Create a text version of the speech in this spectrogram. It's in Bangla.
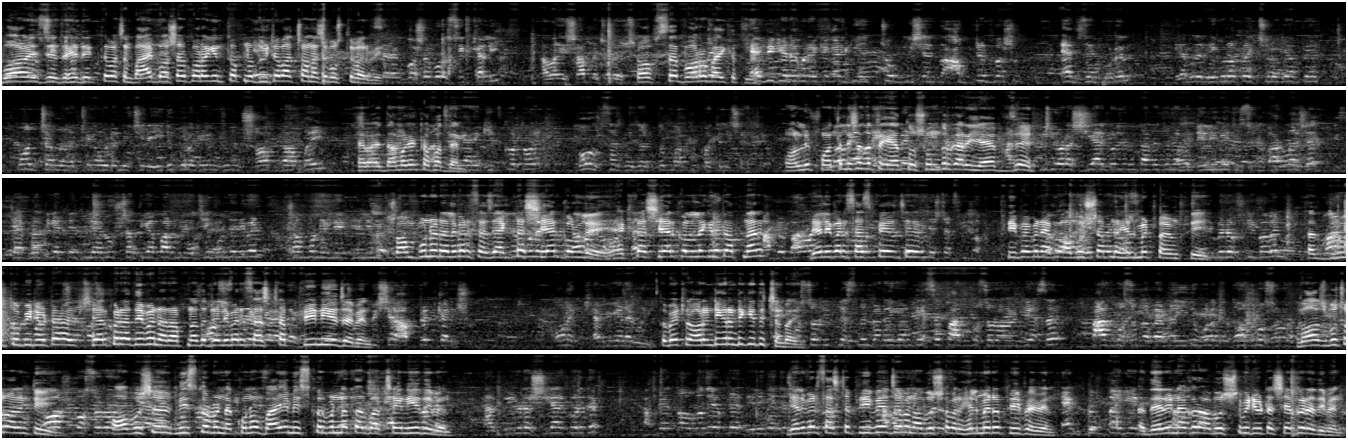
বড় যে দেখতে পাচ্ছেন ভাই বসার পরে কিন্তু আপনার দুইটা বাচ্চা অনাসে বসতে পারবে। বসার পর সিট খালি। আমার এই সামনে চলে সবচেয়ে বড় বাইক হেভি ক্যাটাগরি একটা গাড়ি দিয়ে চব্বিশের আপডেট ভার্সন এফজেড মডেল এটা আমাদের রেগুলার প্রাইস ছিল যে আপনার পঞ্চান্ন হাজার টাকা ওটা নিচ্ছিল। ঈদ উপলক্ষে কিন্তু সব দাম ভাই হ্যাঁ ভাই দাম একটা অফার দেন। গিফট করতে পারে হোলসেল প্রাইস একদম মাত্র পঁয়তাল্লিশ হাজার টাকা। অনলি পঁয়তাল্লিশ হাজার টাকা এত সুন্দর গাড়ি এফ জেড ভিডিওটা শেয়ার করে দেবেন তাদের জন্য আপনি বাংলাদেশের থেকে তেতুলিয়া রূপসা থেকে পাঠাবেন যে কোনটা নেবেন সম্পূর্ণ ডেলিভারি সম্পূর্ণ ডেলিভারি চার্জ একটা শেয়ার করলে একটা শেয়ার করলে কিন্তু আপনার ডেলিভারি চার্জ পেয়েছে। ফ্রি ফ্রি পাবেন অবশ্যই আপনি হেলমেট পাবেন ফ্রি তার দ্রুত ভিডিওটা শেয়ার করে দেবেন আর আপনাদের ডেলিভারি চার্জটা ফ্রি নিয়ে যাবেন। তবে এটার ওয়ারেন্টি গ্যারান্টি কি দিচ্ছেন ভাই? দশ বছর ওয়ারেন্টি অবশ্যই মিস করবেন না কোনো বাইরে মিস করবেন না তার বাচ্চাকে নিয়ে দেবেন। আর ভিডিওটা শেয়ার করে দেন। ডেলিভারি চার্জটা ফ্রি পেয়ে যাবেন অবশ্যই আবার হেলমেটও ফ্রি পাবেন। দেরি না করে অবশ্যই ভিডিওটা শেয়ার করে দিবেন।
